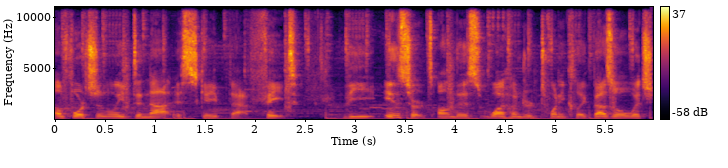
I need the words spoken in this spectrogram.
unfortunately did not escape that fate. The inserts on this 120 click bezel, which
